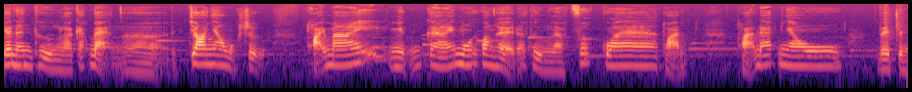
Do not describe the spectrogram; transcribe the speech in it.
Cho nên thường là các bạn ờ, cho nhau một sự thoải mái. Những cái mối quan hệ đó thường là phớt qua thỏa thỏa đáp nhau về tình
